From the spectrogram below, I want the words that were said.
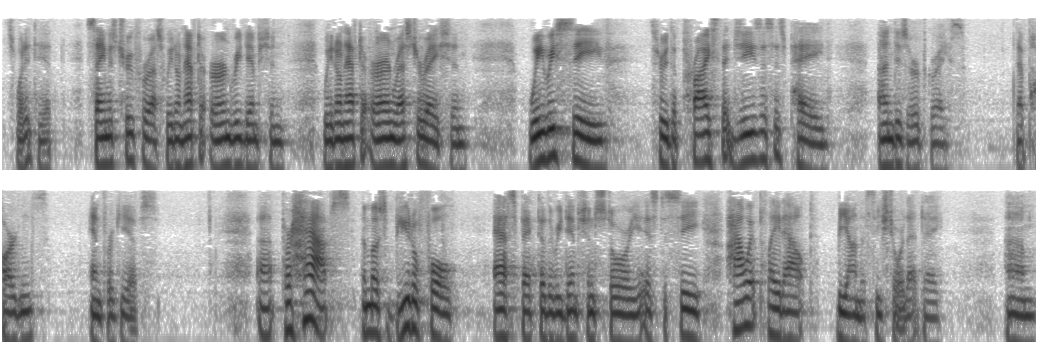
That's what it did. Same is true for us. We don't have to earn redemption. We don't have to earn restoration we receive through the price that Jesus has paid undeserved grace that pardons and forgives. Uh, perhaps the most beautiful aspect of the redemption story is to see how it played out beyond the seashore that day. Um,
